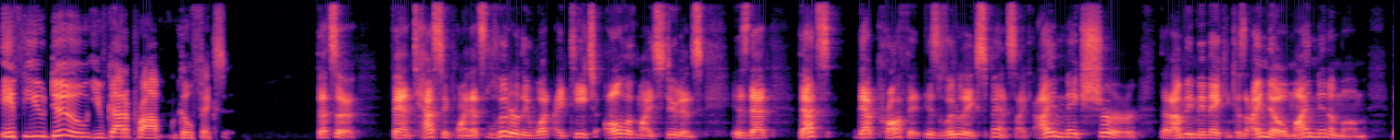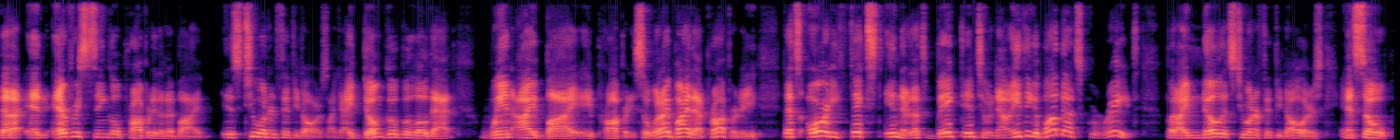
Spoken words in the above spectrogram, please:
If you do, you've got a problem, go fix it. That's a fantastic point. That's literally what I teach all of my students is that that's that profit is literally expense. Like I make sure that I'm going to be making because I know my minimum that I, and every single property that I buy is two hundred fifty dollars. Like I don't go below that when I buy a property. So when I buy that property, that's already fixed in there. That's baked into it. Now anything above that's great, but I know it's two hundred fifty dollars, and so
